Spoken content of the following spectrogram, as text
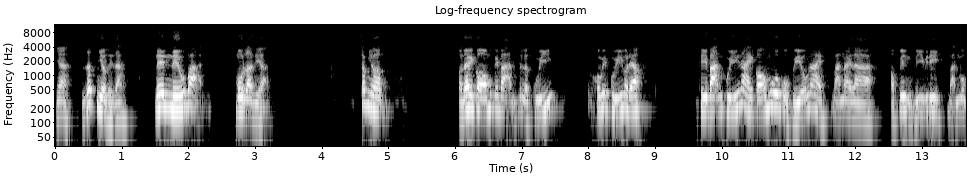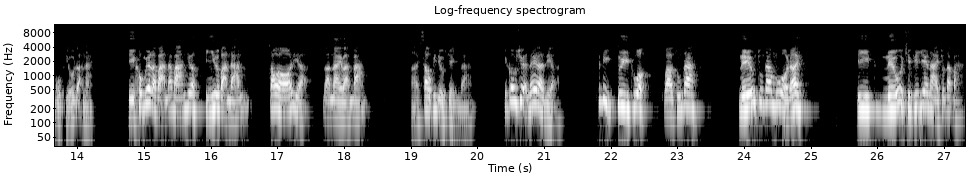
Nha rất nhiều thời gian. Nên nếu bạn một là gì ạ? Trong trường hợp ở đây có một cái bạn tên là quý không biết quý có đây không? Thì bạn quý này có mua cổ phiếu này bạn này là học viên của DVD bạn mua cổ phiếu đoạn này. Thì không biết là bạn đã bán chưa? Hình như bạn bán. Sau đó gì ạ đoạn này bạn bán. Đấy, sau khi điều chỉnh bán. Thì câu chuyện đây là gì ạ? Thế thì tùy thuộc vào chúng ta. Nếu chúng ta mua ở đây thì nếu ở chi phí trên này chúng ta bán,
